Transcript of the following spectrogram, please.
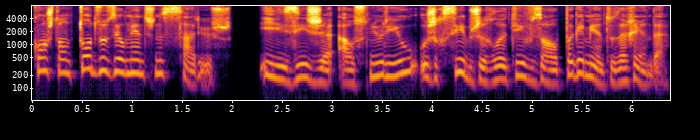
constam todos os elementos necessários e exija ao senhorio os recibos relativos ao pagamento da renda.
